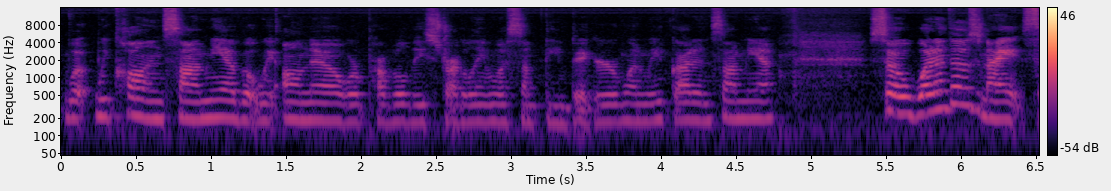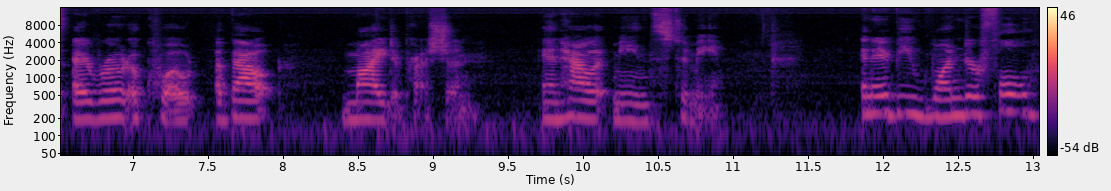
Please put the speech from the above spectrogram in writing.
what we call insomnia, but we all know we're probably struggling with something bigger when we've got insomnia. So, one of those nights, I wrote a quote about my depression and how it means to me. And it'd be wonderful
